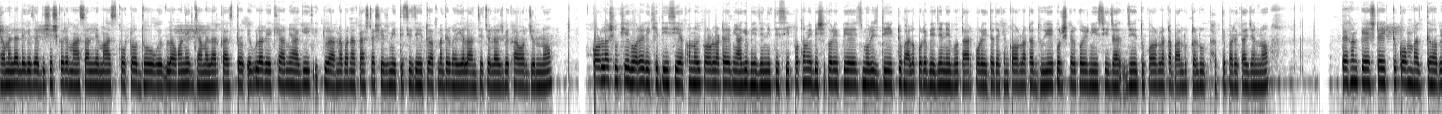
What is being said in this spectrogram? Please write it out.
ঝামেলা লেগে যায়। বিশেষ করে মাছ আনলে মাছ কটো ধো এগুলো অনেক ঝামেলার কাজ। তো এগুলো রেখে আমি আগে একটু রান্না বান্নার কাজটা সেরে নিতেছি, যেহেতু আপনাদের ভাইয়া লাঞ্চে চলে আসবে খাওয়ার জন্য। করলা শুকিয়ে ঘরে রেখে দিয়েছি। এখন ওই করলাটাই আমি আগে ভেজে নিতেছি। প্রথমে বেশি করে পেঁয়াজ, মরিচ দিয়ে একটু ভালো করে ভেজে নেব। তারপরেই তো দেখেন, করলাটা ধুয়ে পরিষ্কার করে নিয়েছি যেহেতু করলাটা বালু টালু থাকতে পারে, তাই জন্য তো এখন পেঁয়াজটা একটু কম ভাজতে হবে,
